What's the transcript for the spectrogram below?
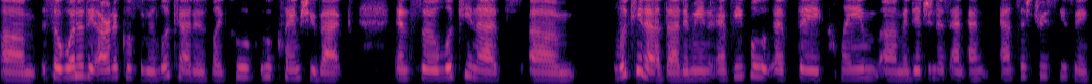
um, so one of the articles that we look at is like who who claims you back? And so looking at um, looking at that i mean if people if they claim um, indigenous and, and ancestry excuse me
